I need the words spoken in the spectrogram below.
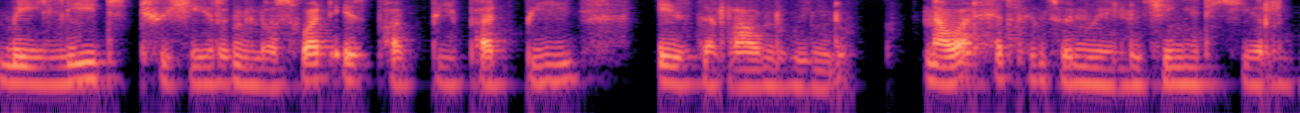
may lead to hearing loss. What is part B? Part B is the round window. Now, what happens when we're looking at hearing?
